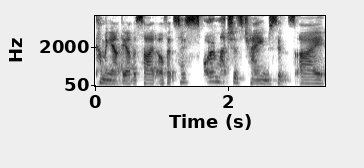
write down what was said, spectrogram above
coming coming out the other side of it. So, so much has changed since I,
